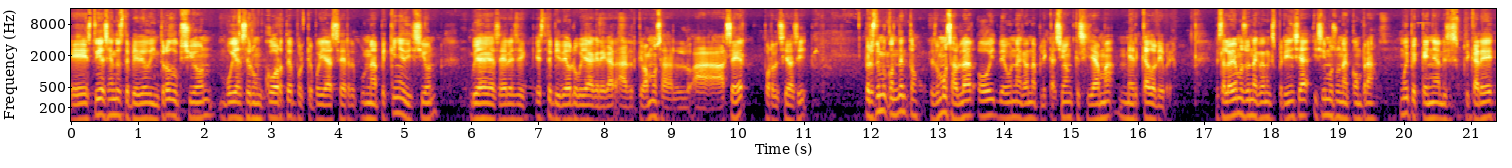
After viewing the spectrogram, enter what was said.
Eh, estoy haciendo este video de introducción, voy a hacer un corte porque voy a hacer una pequeña edición. Voy a hacer ese, este video, lo voy a agregar al que vamos a, a hacer, por decir así. Pero estoy muy contento. Les vamos a hablar hoy de una gran aplicación que se llama Mercado Libre. Les hablaremos de una gran experiencia. Hicimos una compra muy pequeña. Les explicaré,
